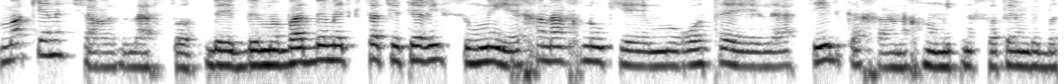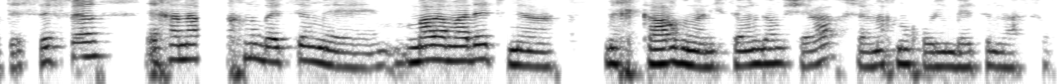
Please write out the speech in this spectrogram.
מה כן אפשר אז לעשות, במבט באמת קצת יותר יישומי, איך אנחנו כמורות אה, לעתיד, ככה אנחנו מתנסות היום בבתי ספר, איך אנחנו בעצם, אה, מה למדת מהמחקר ומהניסיון גם שלך, שאנחנו יכולים בעצם לעשות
